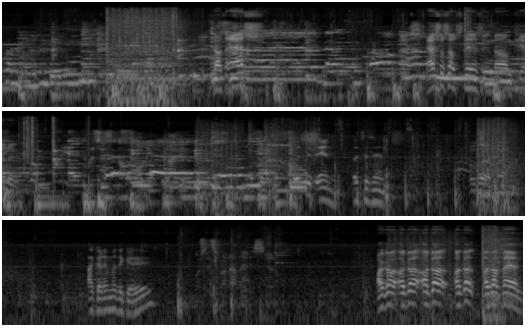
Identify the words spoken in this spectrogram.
prone. Silver. That was Ash. Ash was upstairs in um, piano. This is holding Blitz is in. Blitz is in. Also, I got him with a goo. Watch this run out there. Just, I got, I got, I got, I got, I got Van.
